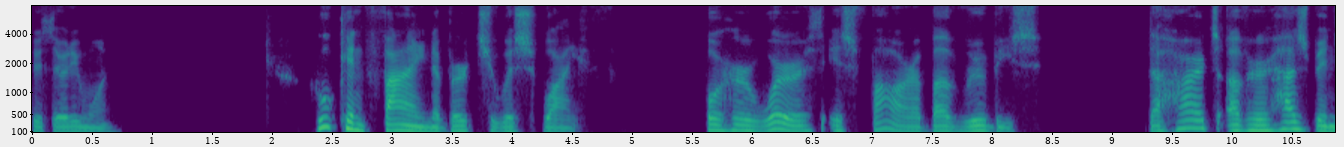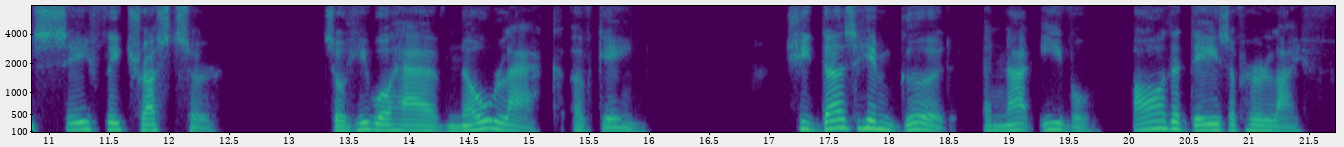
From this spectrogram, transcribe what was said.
to 31. Who can find a virtuous wife? For her worth is far above rubies. The heart of her husband safely trusts her, so he will have no lack of gain. She does him good and not evil all the days of her life.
